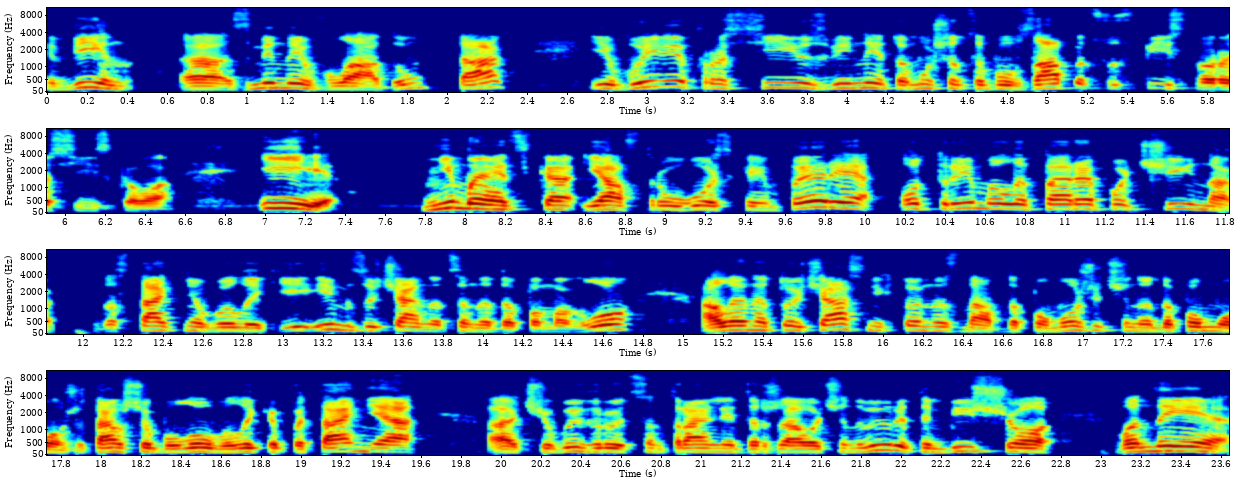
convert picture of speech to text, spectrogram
Він змінив владу, так і вивів Росію з війни, тому що це був запит суспільства російського, і німецька і австро-угорська імперія отримали перепочинок достатньо великий. Їм, звичайно, це не допомогло, але на той час ніхто не знав, допоможе чи не допоможе. Там ще було велике питання, чи виграють центральні держави, чи не виграють, тим більше вони.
